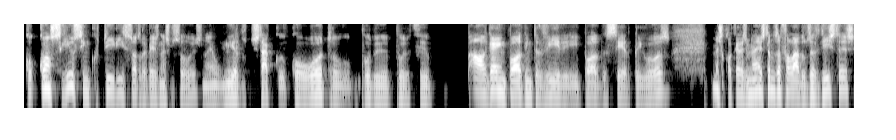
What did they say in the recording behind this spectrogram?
conseguiu-se incutir isso outra vez nas pessoas, não é? o medo de estar com o outro por, porque alguém pode intervir e pode ser perigoso, mas de qualquer maneira estamos a falar dos artistas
